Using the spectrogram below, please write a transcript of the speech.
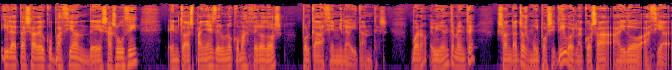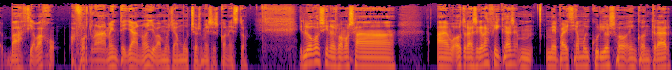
y la tasa de ocupación de esas UCI en toda España es del 1,02 por cada 100.000 habitantes. Bueno, evidentemente son datos muy positivos, la cosa ha ido hacia va hacia abajo, afortunadamente ya, ¿no? Llevamos ya muchos meses con esto. Y luego si nos vamos a, a otras gráficas, me parecía muy curioso encontrar,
